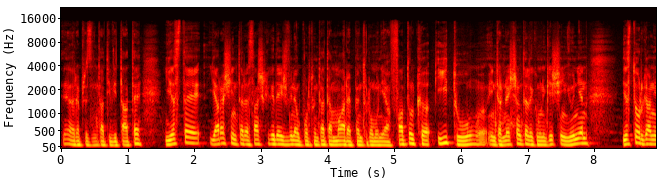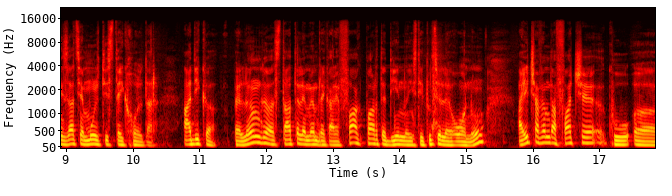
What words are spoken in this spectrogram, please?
reprezentativitate. Este iarăși interesant și cred că de aici vine oportunitatea mare pentru România. Faptul că ITU, International Telecommunication Union, este o organizație multi-stakeholder. Adică, pe lângă statele membre care fac parte din instituțiile ONU, Aici avem de-a face cu uh,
